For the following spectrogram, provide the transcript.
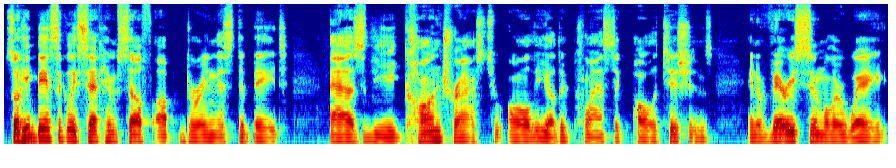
So he basically set himself up during this debate as the contrast to all the other plastic politicians in a very similar way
